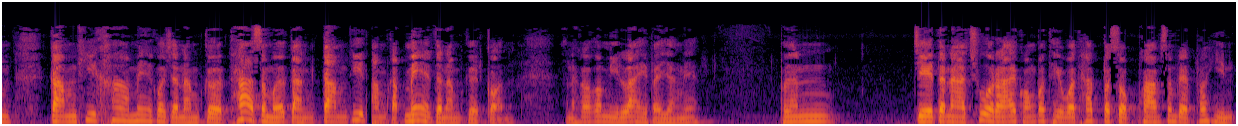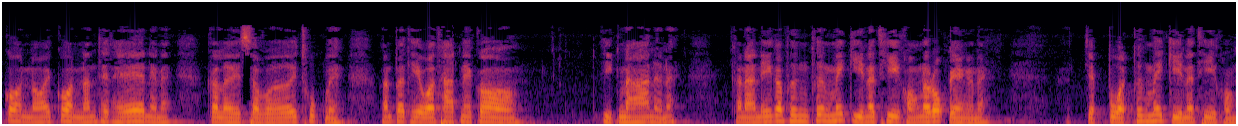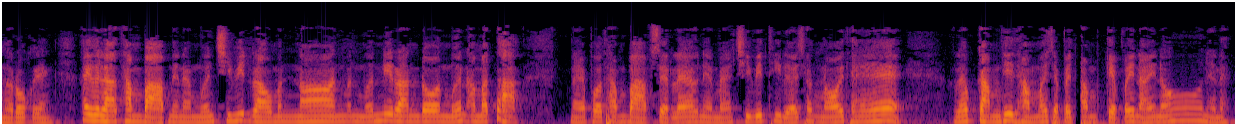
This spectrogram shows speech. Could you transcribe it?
กรรมที่ฆ่าแม่ก็จะนำเกิด ถ้าเสมอกันกรรมที่ทำกับแม่จะนำเกิดก่อนนะเขาก็มีไล่ไปอย่างนี้ เพราะฉะนั้นเจตนาชั่วร้ายของพระเทวทัตประสบความสำเร็จเพราะหินก้อนน้อยก้อนนั้นแท้ๆเนี่ยนะก็เลยเสวยทุกข์เลยมันพระเทวทัตเนี่ยก็อีกนานน่ยนะขณะนี้ก็เพิ่งเพิ่งไม่กี่นาทีของนรกเองนะ เจ็บปวดเพิ่งไม่กี่นาทีของนรกเองให้เวลาทำบาปเนี่ยนะเหมือนชีวิตเรามันนาน มันเหมือนนิรันดรเหมือนอมตะนะพอทำบาปเสร็จแล้วเนี่ยแม้ชีวิตที่เหลือช่างน้อยแท้ แล้วกรรมที่ทำไว้จะไปทำเก็บไว้ไหนเนาะเนี่ยนะ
